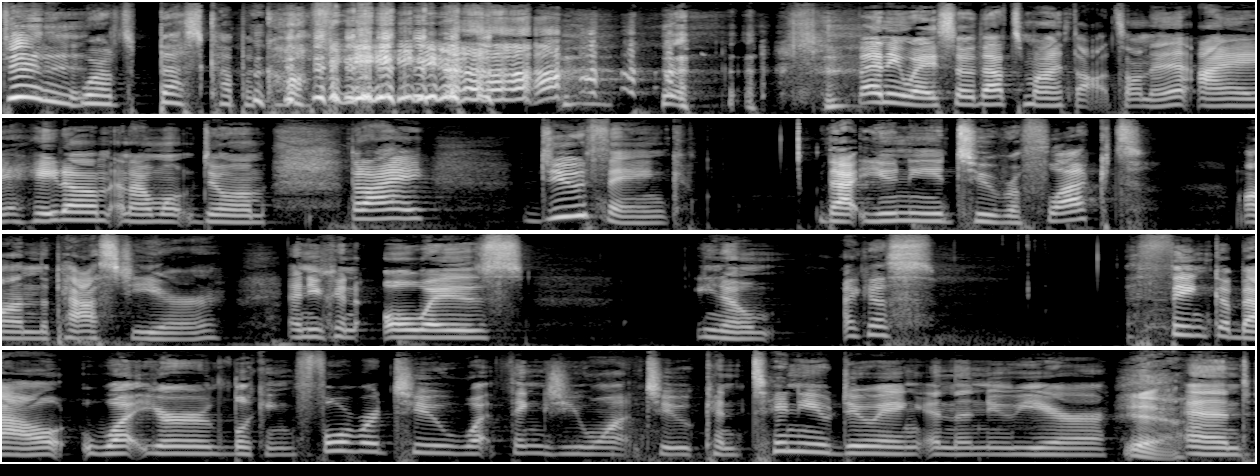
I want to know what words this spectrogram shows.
did it. World's best cup of coffee. but anyway, so that's my thoughts on it. I hate them and I won't do them. But I do think that you need to reflect on the past year and you can always, you know, I guess think about what you're looking forward to, what things you want to continue doing in the new year. Yeah, And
